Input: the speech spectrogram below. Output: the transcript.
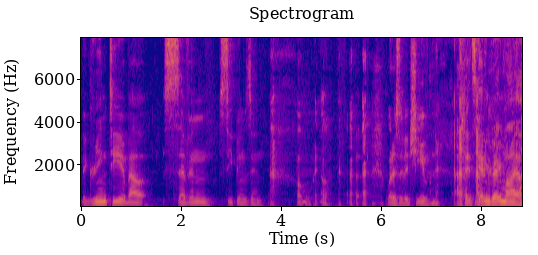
the green tea about seven seepings in. Oh well. what has it achieved? now? it's getting very mild.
